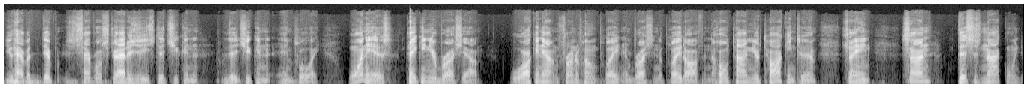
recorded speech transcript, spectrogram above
you have a different several strategies that you can that you can employ. One is taking your brush out, walking out in front of home plate and brushing the plate off, and the whole time you're talking to him, saying, "Son, this is not going to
